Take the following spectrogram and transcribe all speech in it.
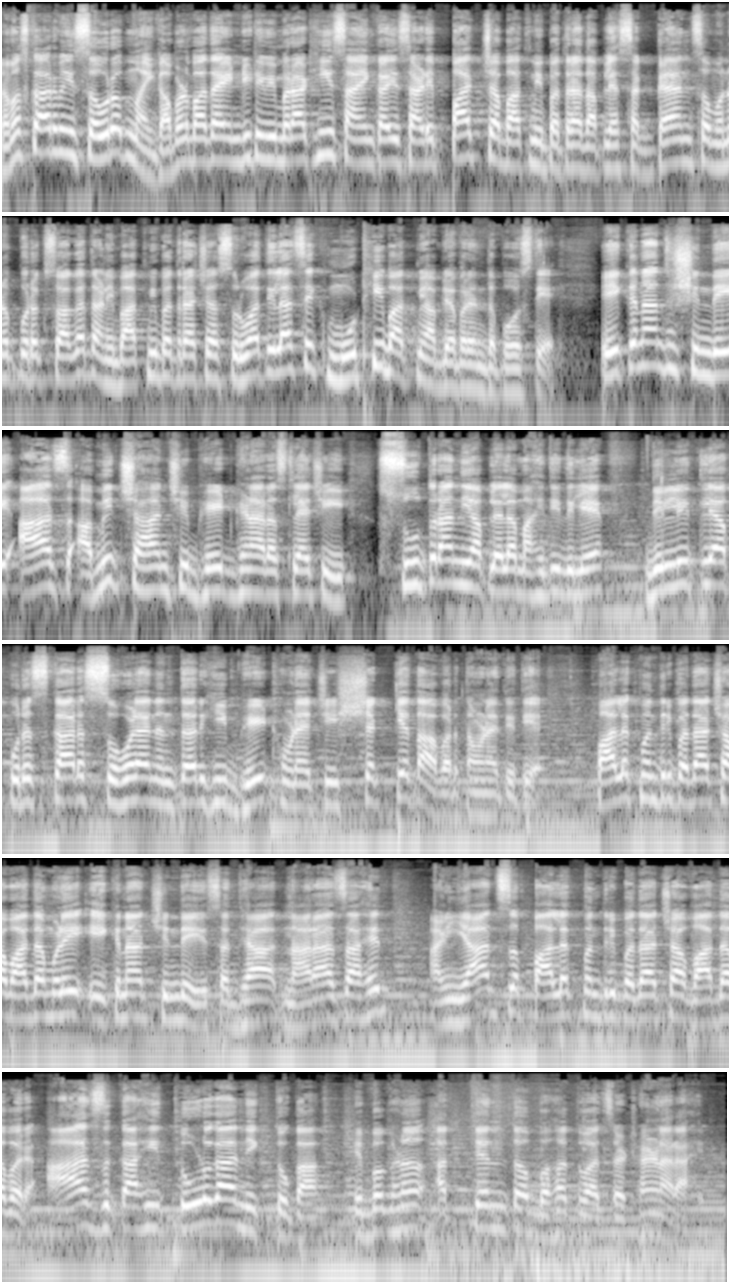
नमस्कार मी सौरभ नाईक. आपण पाहता एनडीटीव्ही मराठी. सायंकाळी साडेपाचच्या बातमीपत्रात आपल्या सगळ्यांचं मनपूरक स्वागत आणि बातमीपत्राच्या सुरुवातीलाच एक मोठी बातमी आपल्यापर्यंत पोहोचते. एकनाथ शिंदे आज अमित शहांची भेट घेणार असल्याची सूत्रांनी आपल्याला माहिती दिली आहे. दिल्लीतल्या पुरस्कार सोहळ्यानंतर ही भेट होण्याची शक्यता वर्तवण्यात येते. पालकमंत्री पदाच्या वादामुळे एकनाथ शिंदे सध्या नाराज आहेत आणि याच पालकमंत्री पदाच्या वादावर आज काही तोडगा निघतो का हे बघणं अत्यंत महत्वाचं ठरणार आहे.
